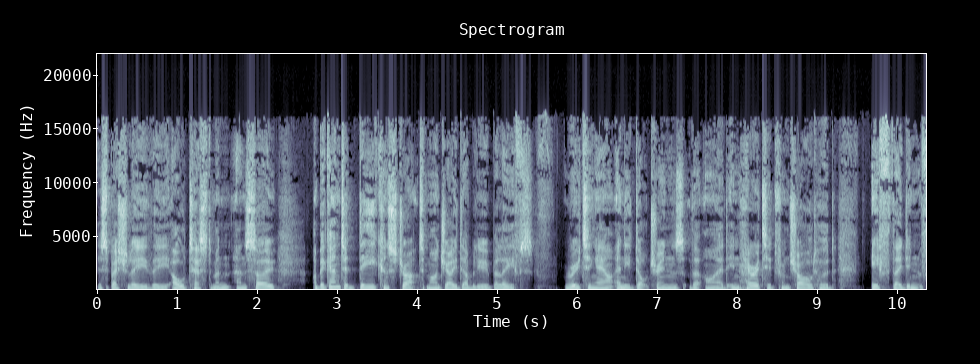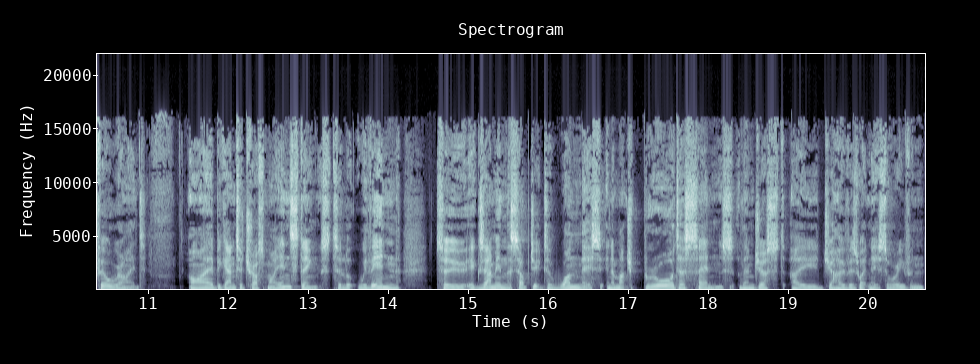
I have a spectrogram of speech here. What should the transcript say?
especially the Old Testament, and so I began to deconstruct my JW beliefs, rooting out any doctrines that I had inherited from childhood if they didn't feel right. I began to trust my instincts to look within to examine the subject of oneness in a much broader sense than just a Jehovah's Witness or even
